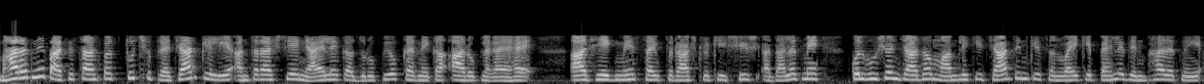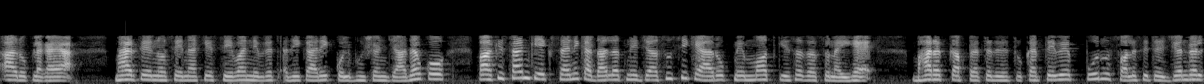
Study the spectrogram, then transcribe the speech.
भारत ने पाकिस्तान पर तुच्छ प्रचार के लिए अंतर्राष्ट्रीय न्यायालय का दुरुपयोग करने का आरोप लगाया है। आज हेग में संयुक्त राष्ट्र की शीर्ष अदालत में कुलभूषण जाधव मामले की चार दिन की सुनवाई के पहले दिन भारत ने यह आरोप लगाया। भारतीय नौसेना के सेवानिवृत्त अधिकारी कुलभूषण जाधव को पाकिस्तान की एक सैनिक अदालत ने जासूसी के आरोप में मौत की सजा सुनाई है। भारत का प्रतिनिधित्व करते हुए पूर्व सॉलिसिटर जनरल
